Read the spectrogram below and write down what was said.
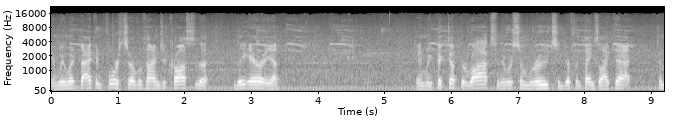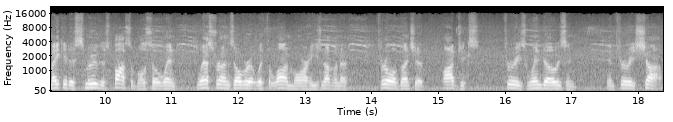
And we went back and forth several times across the, the area and we picked up the rocks and there were some roots and different things like that to make it as smooth as possible so when Wes runs over it with the lawnmower he's not going to throw a bunch of objects through his windows and, and through his shop.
